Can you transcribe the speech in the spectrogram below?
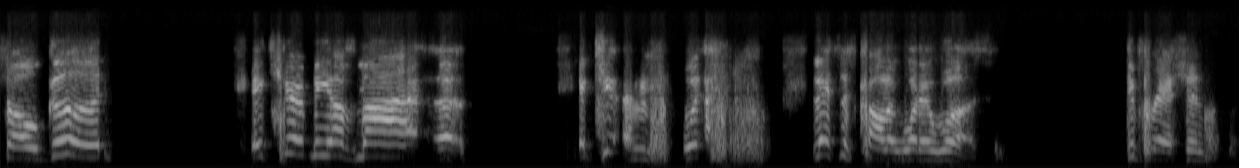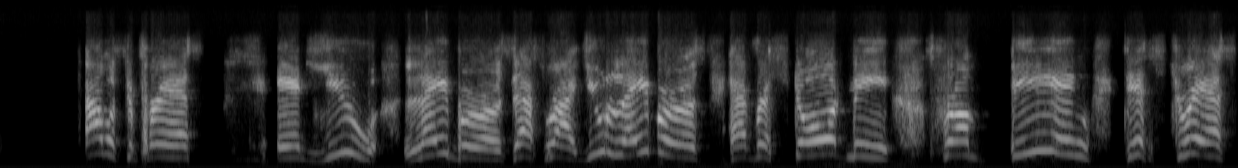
so good. It cured me of my uh, let's just call it what it was depression. I was depressed. And you laborers, that's right, you laborers have restored me from being distressed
